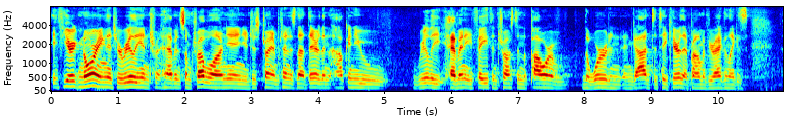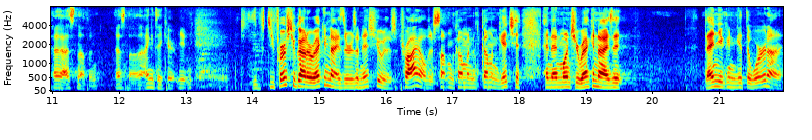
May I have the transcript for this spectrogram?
if you're ignoring that you're really tr- having some trouble on you and you're just trying to pretend it's not there, then how can you really have any faith and trust in the power of the word and, and God to take care of that problem if you're acting like it's uh, that's nothing. That's not. I can take care. You, you first, you got to recognize there's an issue. There's a trial. There's something coming to come and get you. And then once you recognize it, then you can get the word on it.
